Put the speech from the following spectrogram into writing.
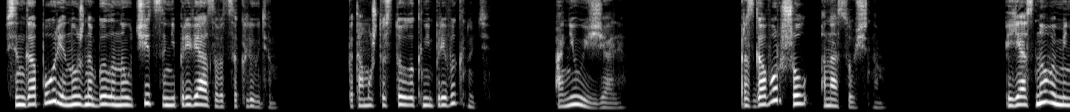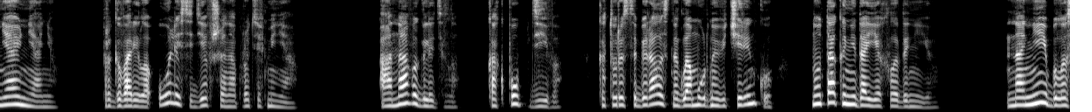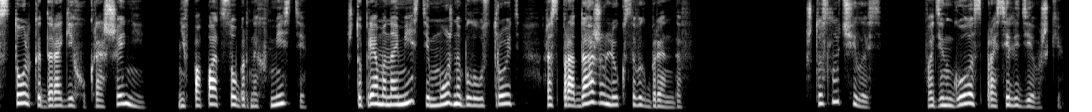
В Сингапуре нужно было научиться не привязываться к людям, потому что стоило к ним привыкнуть, они уезжали. Разговор шел о насущном. «Я снова меняю няню», — проговорила Оля, сидевшая напротив меня. А она выглядела как поп-дива, которая собиралась на гламурную вечеринку, но так и не доехала до нее. На ней было столько дорогих украшений, не в попад собранных вместе, что прямо на месте можно было устроить распродажу люксовых брендов. «Что случилось?» — в один голос спросили девушки.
